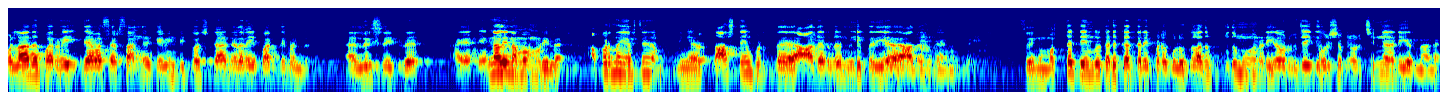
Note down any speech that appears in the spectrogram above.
பொல்லாத பார்வை தேவா சார் கெவின் டிகோஸ்டா நிலவை பார்த்திபன் லிரிக்ஸ் ரைட்டரு என்னாலையும் நம்ப முடியல. அப்புறம் தான் யோசிச்சேன் நீங்கள் லாஸ்ட் டைம் கொடுத்த ஆதரவு மிகப்பெரிய ஆதரவு தான் எனக்கு. ஸோ எங்கள் மொத்த டீமுக்கு கடுக்கா திரைப்பட குழுக்கு அதுவும் புதுமுக நடிகர் ஒரு விஜய் கௌரி அப்படின்னு ஒரு சின்ன நடிகர் நான்.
